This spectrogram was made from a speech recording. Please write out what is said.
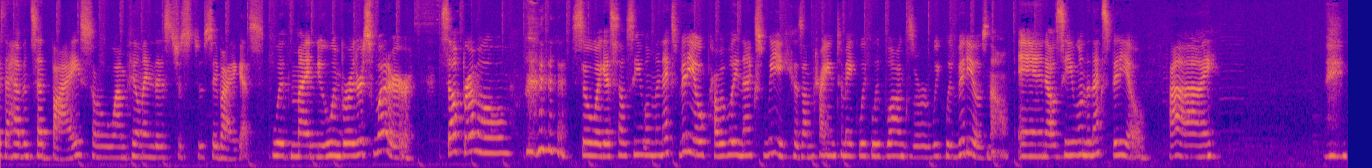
realized I haven't said bye, so I'm filming this just to say bye, I guess. With my new embroidered sweater. Self-promo! so I guess I'll see you on the next video, probably next week, because I'm trying to make weekly vlogs or weekly videos now. And I'll see you on the next video. Bye!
